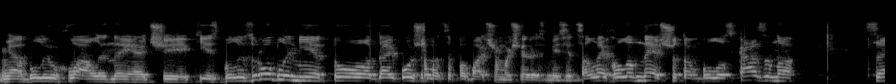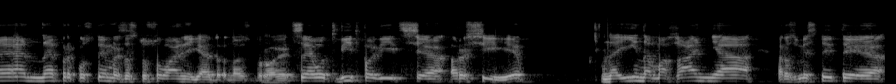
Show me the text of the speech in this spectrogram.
е, Були ухвалені чи якісь були зроблені, то дай Боже, ми це побачимо через місяць. Але головне, що там було сказано, це неприпустиме застосування ядерної зброї. Це от відповідь е, Росії на її намагання розмістити е,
